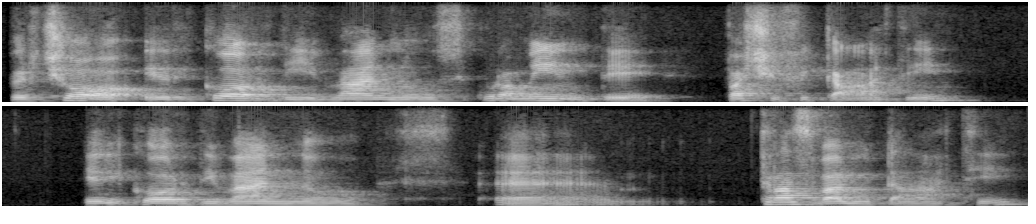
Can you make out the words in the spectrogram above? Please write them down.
Perciò i ricordi vanno sicuramente pacificati, i ricordi vanno eh, trasvalutati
